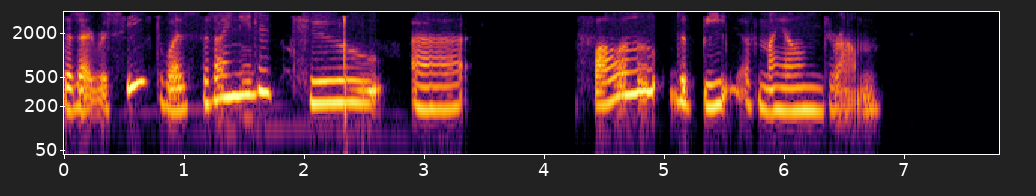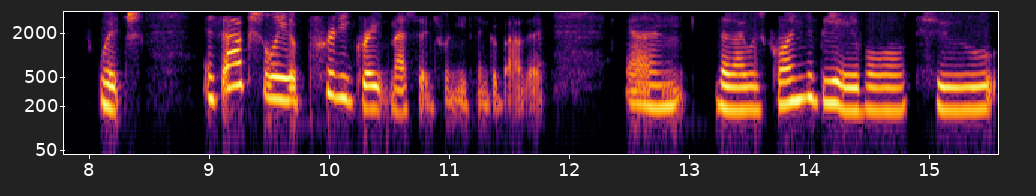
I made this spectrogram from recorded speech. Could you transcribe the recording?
that I received was that I needed to uh, follow the beat of my own drum, which is actually a pretty great message when you think about it. And that I was going to be able to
